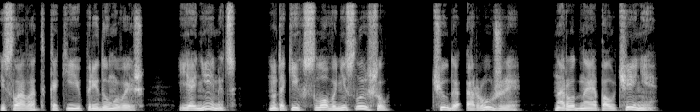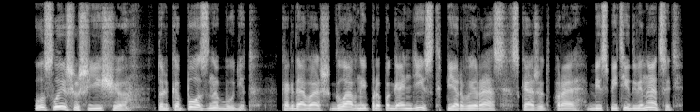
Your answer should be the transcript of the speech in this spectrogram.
И слова какие придумываешь. Я немец, но таких слов и не слышал. Чудо оружие, народное ополчение. Услышишь еще, только поздно будет, когда ваш главный пропагандист первый раз скажет про «без пяти двенадцать»,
